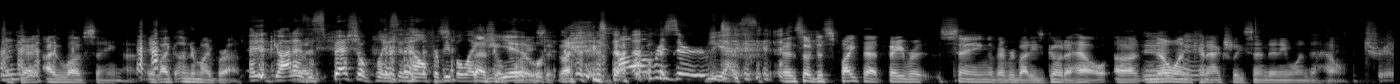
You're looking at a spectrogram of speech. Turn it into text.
Okay. I love saying that, It, like under my breath. And God has a special place in hell for people like Special you. place, right? All reserved. yes. and so, despite that favorite saying of everybody's go to hell, uh, no one Mhm. can actually send anyone to hell. True.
